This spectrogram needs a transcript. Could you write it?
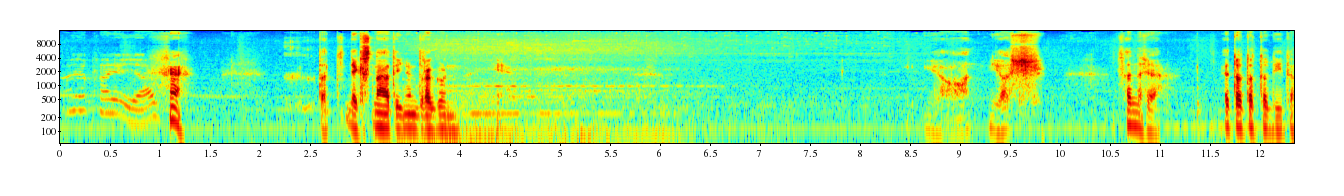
Kaya, kaya yan. Next natin yung dragon. Yan. Yosh. Saan na siya? Ito, ito, ito, dito.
